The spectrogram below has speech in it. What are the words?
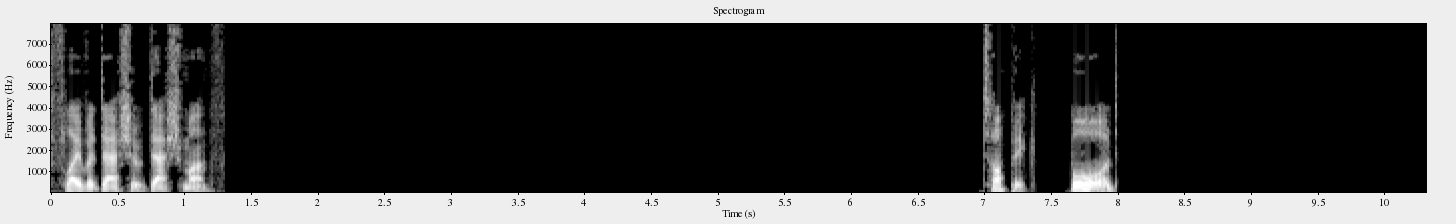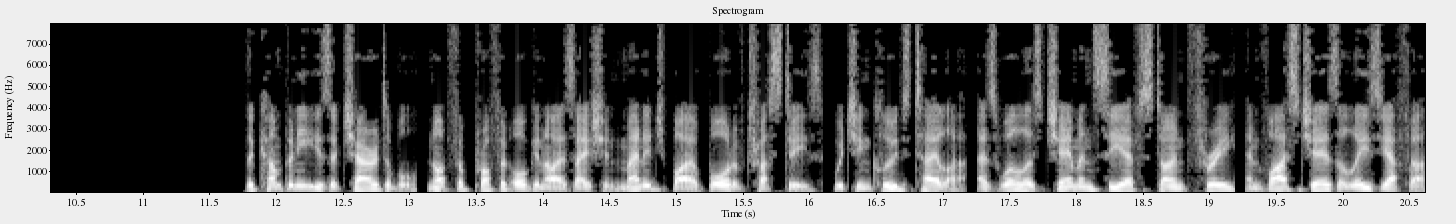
flavor of dash month topic board The company is a charitable, not-for-profit organization managed by a board of trustees, which includes Taylor, as well as Chairman C. F. Stone III, and Vice-Chairs Elise Yaffa,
